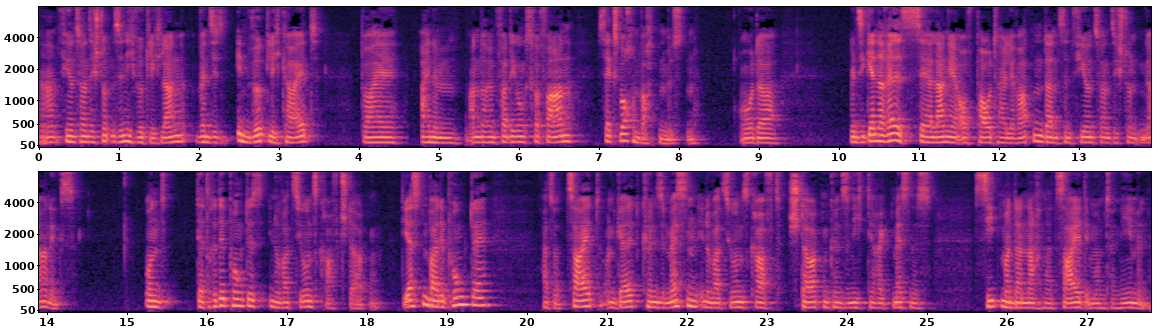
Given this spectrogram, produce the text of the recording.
Ja, 24 Stunden sind nicht wirklich lang, wenn sie in Wirklichkeit bei einem anderen Fertigungsverfahren sechs Wochen warten müssten. Oder wenn Sie generell sehr lange auf Bauteile warten, dann sind 24 Stunden gar nichts. Und der dritte Punkt ist Innovationskraft stärken. Die ersten beiden Punkte, also Zeit und Geld, können Sie messen. Innovationskraft stärken können Sie nicht direkt messen. Das sieht man dann nach einer Zeit im Unternehmen.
